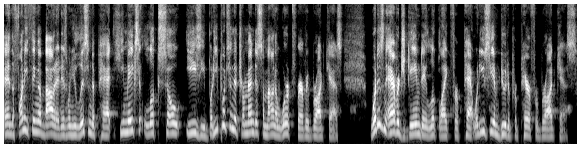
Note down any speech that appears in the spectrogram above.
And the funny thing about it is when you listen to Pat, he makes it look so easy, but he puts in a tremendous amount of work for every broadcast. What does an average game day look like for Pat? What do you see him do to prepare for broadcasts?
